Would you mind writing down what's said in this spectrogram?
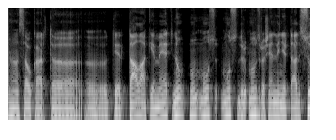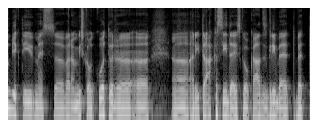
Savukārt, tie tālākie mērķi, nu, mūsu, mūsu, mums droši vien ir tādi subjektīvi. Mēs varam visu kaut ko tur, arī trakas idejas kaut kādas gribēt, bet,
